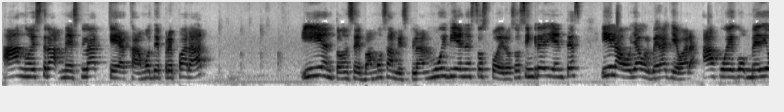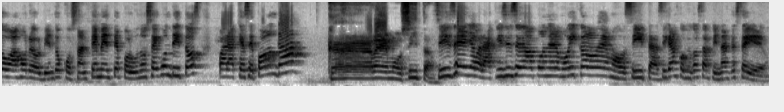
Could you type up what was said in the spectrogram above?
a nuestra mezcla que acabamos de preparar. Y entonces vamos a mezclar muy bien estos poderosos ingredientes y la voy a volver a llevar a fuego medio bajo revolviendo constantemente por unos segunditos para que se ponga cremosita. Sí, señor, aquí sí se va a poner muy cremosita. Sigan conmigo hasta el final de este video.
